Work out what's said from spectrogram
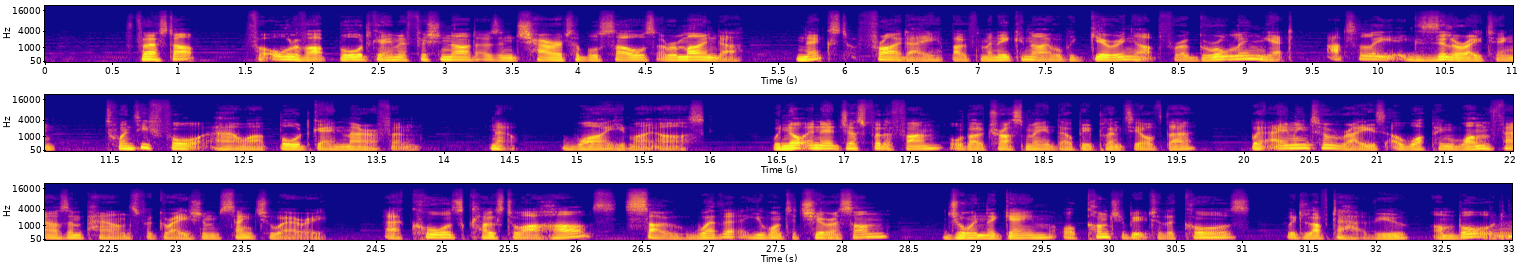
First up, for all of our board game aficionados and charitable souls, a reminder next Friday, both Monique and I will be gearing up for a grueling yet utterly exhilarating 24 hour board game marathon. Now, why, you might ask? We're not in it just for the fun, although trust me, there'll be plenty of that. We're aiming to raise a whopping £1,000 for Graysham Sanctuary, a cause close to our hearts. So, whether you want to cheer us on, join the game, or contribute to the cause, we'd love to have you on board.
